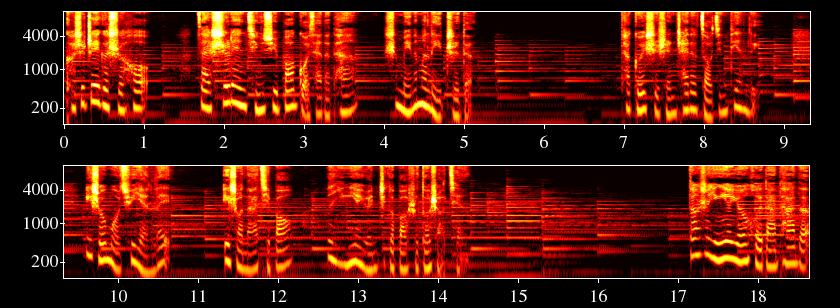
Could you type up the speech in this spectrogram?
可是这个时候，在失恋情绪包裹下的他，是没那么理智的。他鬼使神差地走进店里，一手抹去眼泪，一手拿起包。问营业员：“这个包是多少钱？”当时营业员回答他的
